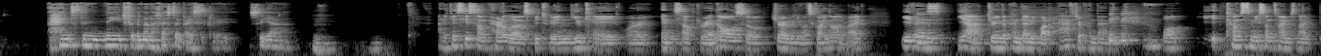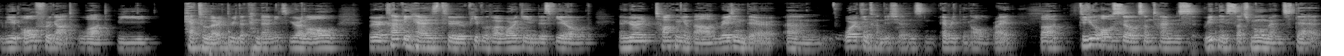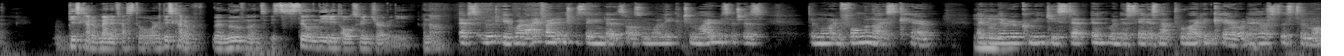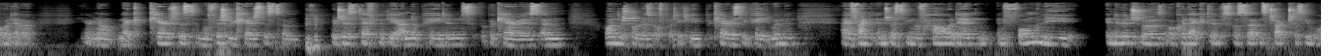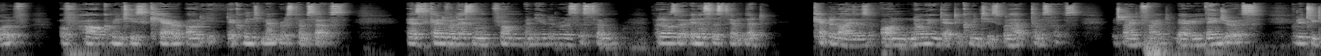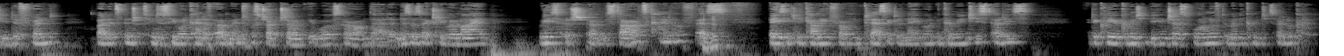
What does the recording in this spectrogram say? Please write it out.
hence the need for the manifesto, basically. So, yeah. And I can see some parallels between UK or in South Korea and also Germany, what's going on, right? Even, Yes. yeah, during the pandemic, but after pandemic, well, it comes to me sometimes like we all forgot what we had to learn during the pandemics. We are all, we were clapping hands to people who are working in this field and we are talking about raising their um, working conditions and everything all, right? But do you also sometimes witness such moments that this kind of manifesto or this kind of uh, movement is still needed also in Germany, Anna? Absolutely. What I find interesting, and that is also more linked to my research, is the more informalized care. Like Mhm. whenever communities step in when the state is not providing care or the health system or whatever, you know, like care system, official care system, which is definitely underpaid and super precarious and on the shoulders of particularly precariously paid women. I find it interesting of how then informally individuals or collectives or certain structures evolve of how communities care about e- their community members themselves as kind of a lesson from a neoliberal system, but also in a system that capitalizes on knowing that the communities will help themselves, which I find very dangerous, politically different. But it's interesting to see what kind of urban infrastructure evolves around that. And this is actually where my research um, starts, kind of, as basically coming from classical neighborhood and community studies, the queer community being just one of the many communities I look at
